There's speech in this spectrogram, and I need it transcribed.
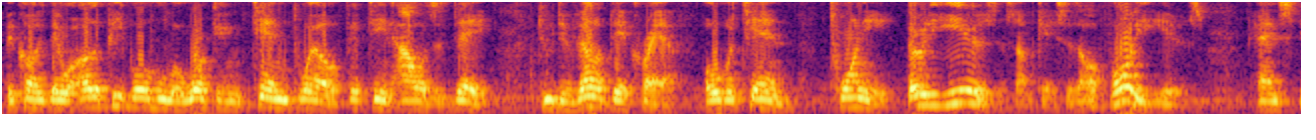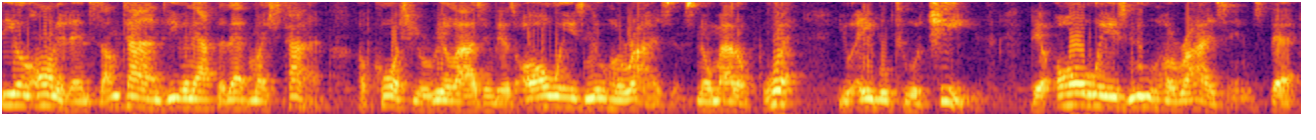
because there were other people who were working 10, 12, 15 hours a day to develop their craft over 10, 20, 30 years in some cases, or 40 years and still on it. And sometimes, even after that much time, of course, you're realizing there's always new horizons. No matter what you're able to achieve, there are always new horizons that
